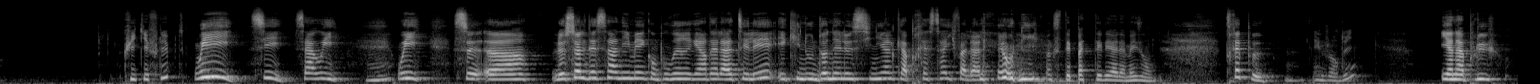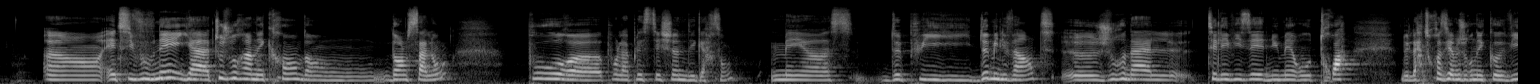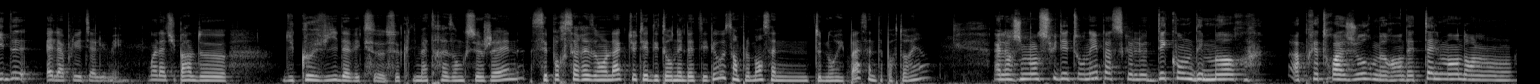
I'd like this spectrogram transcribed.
Quick et Flip Oui, si, ça oui. Oui, ce, euh, le seul dessin animé qu'on pouvait regarder à la télé et qui nous donnait le signal qu'après ça, il fallait aller au lit. Donc c'était pas de télé à la maison. Très peu. Et aujourd'hui? Il y en a plus. Euh, et si vous venez, il y a toujours un écran dans, dans le salon pour, euh, pour la PlayStation des garçons. Mais euh, depuis 2020, euh, journal télévisé numéro 3 de la troisième journée Covid, elle n'a plus été allumée. Voilà, tu parles de, du Covid avec ce, ce climat très anxiogène. C'est pour ces raisons-là que tu t'es détourné de la télé ou simplement ça ne te nourrit pas, ça ne t'apporte rien? Alors je m'en suis détournée parce que le décompte des morts après trois jours me rendait tellement dans,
